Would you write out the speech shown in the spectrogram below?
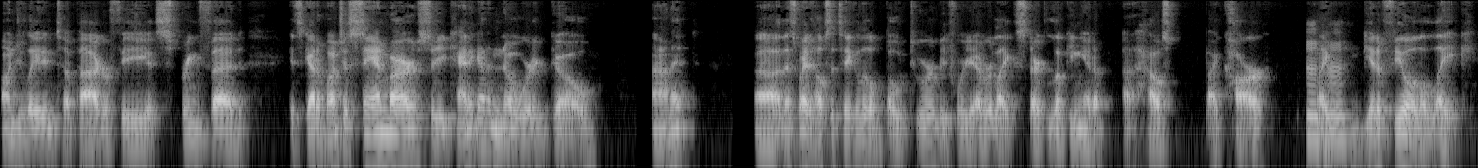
undulating topography. It's spring fed. It's got a bunch of sandbars, so you kind of got to know where to go. on it. Uh, that's why it helps to take a little boat tour before you ever like start looking at a, a house by car. Mhm. Like get a feel of the lake,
